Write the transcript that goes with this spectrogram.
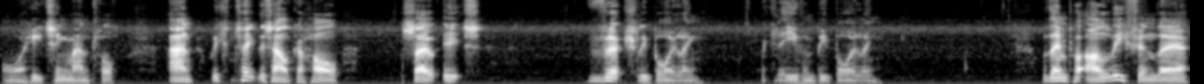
or a heating mantle. And we can take this alcohol so it's virtually boiling. It can even be boiling. We'll then put our leaf in there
